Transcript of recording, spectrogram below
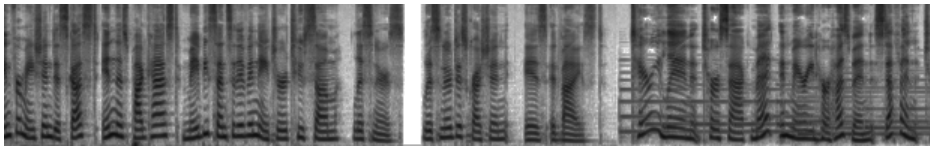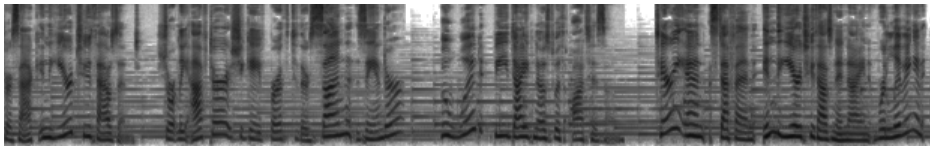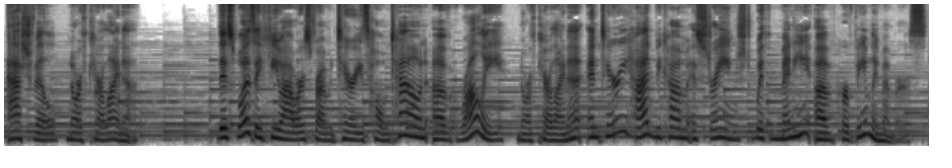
Information discussed in this podcast may be sensitive in nature to some listeners. Listener discretion is advised. Terry Lynn Tersak met and married her husband, Stefan Tersak, in the year 2000. Shortly after, she gave birth to their son, Xander, who would be diagnosed with autism. Terry and Stefan, in the year 2009, were living in Asheville, North Carolina. This was a few hours from Terry's hometown of Raleigh, North Carolina, and Terry had become estranged with many of her family members.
